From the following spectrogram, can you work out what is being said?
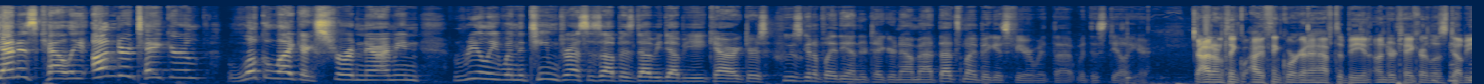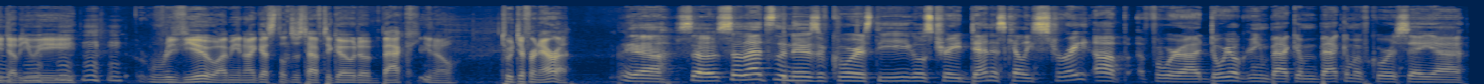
Dennis Kelly, Undertaker, look-alike extraordinaire. I mean, really, when the team dresses up as WWE characters, who's going to play the Undertaker now, Matt? That's my biggest fear with that with this deal here. I don't think I think we're gonna have to be an Undertakerless WWE review. I mean, I guess they'll just have to go to back, you know, to a different era. Yeah, so so that's the news. Of course, the Eagles trade Dennis Kelly straight up for uh, Dorial Green Beckham. Beckham, of course, a uh,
